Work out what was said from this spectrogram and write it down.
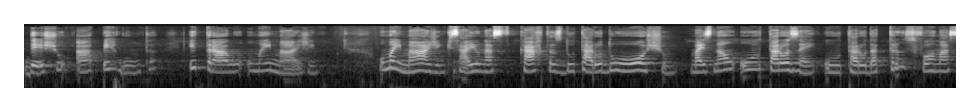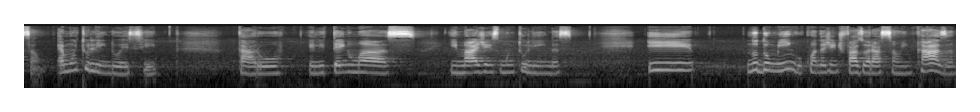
Deixo a pergunta e trago uma imagem. Uma imagem que saiu nas cartas do tarô do Osho, mas não o tarô Zen, o tarô da transformação. É muito lindo esse tarô. Ele tem umas imagens muito lindas. E no domingo, quando a gente faz oração em casa,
